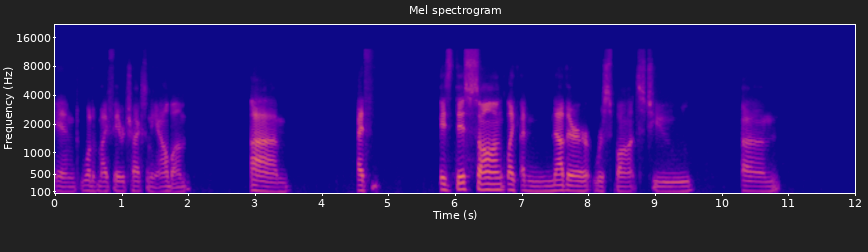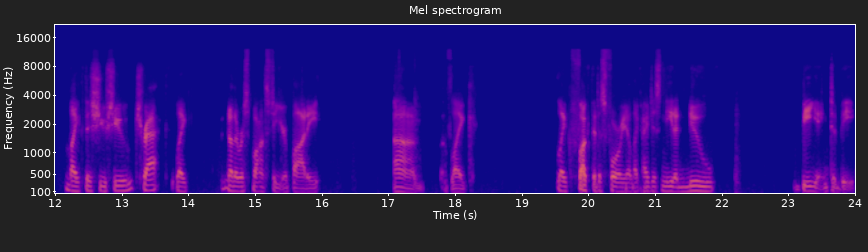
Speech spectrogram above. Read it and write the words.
and one of my favorite tracks on the album. Um, I th- is this song like another response to, um, like the shoo track, like another response to your body, um, of like, like fuck the dysphoria, like I just need a new being to be.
